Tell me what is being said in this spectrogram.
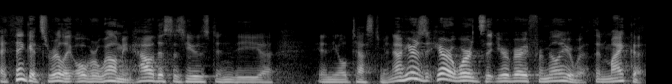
I think it's really overwhelming how this is used in the, uh, in the Old Testament. Now, here's, here are words that you're very familiar with in Micah,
